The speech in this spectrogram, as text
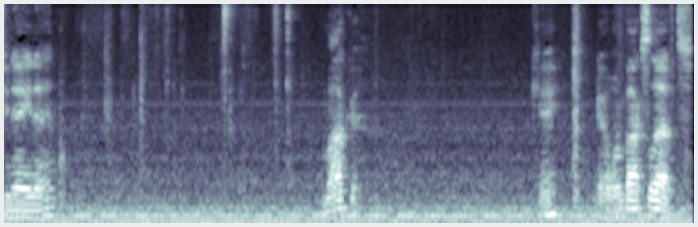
two ninety nine. Maka. Okay, got one box left.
